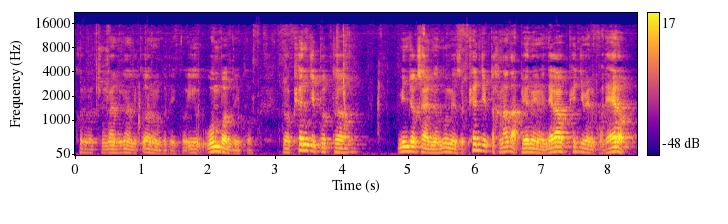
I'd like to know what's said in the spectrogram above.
그리고 중간중간에 꺼놓은 것도 있고, 이 원본도 있고, 그리고 편집부터 민족사회 연구면서 편집도 하나도 안 변해요. 내가 편집에는 그대로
